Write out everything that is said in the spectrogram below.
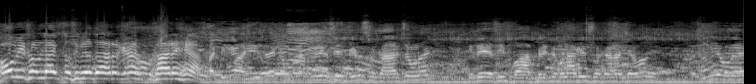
ਉਹ ਵੀ ਤੁਹਾਨੂੰ ਲਾਈਵ ਤਸਵੀਰਾਂ ਦਾ ਦਿਖਾ ਰਹੇ ਹਾਂ। ਸਾਡੀ ਪਾਰਟੀ ਦਾ ਕੰਮ ਅਸੀਂ ਨੂੰ ਸਰਕਾਰ ਚ ਆਉਣਾ। ਕਿਤੇ ਅਸੀਂ ਗ੍ਰਿਡ ਬਣਾ ਕੇ ਸਰਕਾਰਾਂ ਚਾਹਾਂਗੇ ਅਸੀਂ ਨਹੀਂ ਆਉਣਾ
